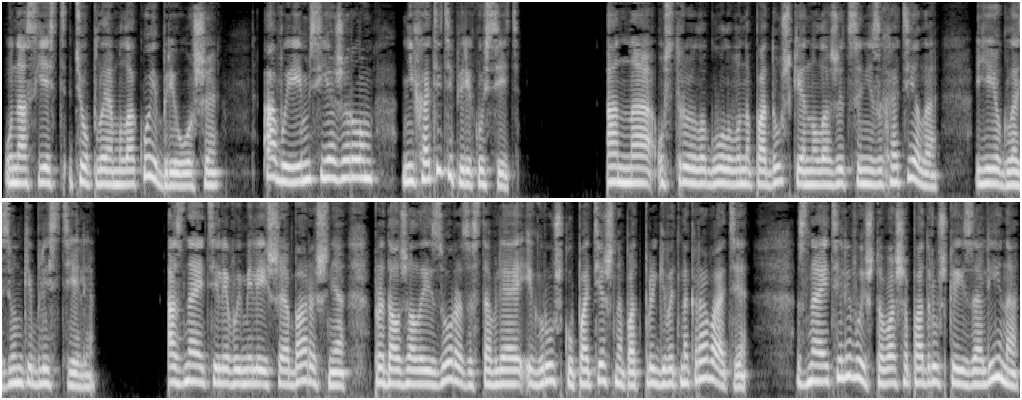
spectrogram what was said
У нас есть теплое молоко и бриоши. А вы, мсье Жером, не хотите перекусить?» Анна устроила голову на подушке, но ложиться не захотела. Ее глазенки блестели. «А знаете ли вы, милейшая барышня», — продолжала Изора, заставляя игрушку потешно подпрыгивать на кровати, «знаете ли вы, что ваша подружка Изолина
